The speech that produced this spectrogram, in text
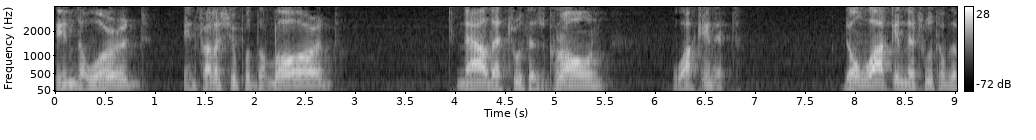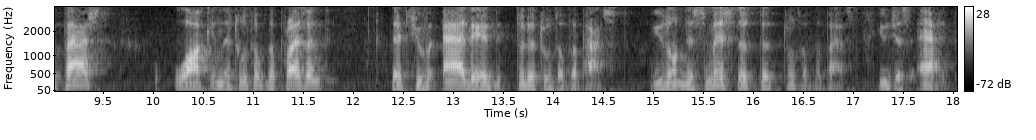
in the Word, in fellowship with the Lord. Now that truth has grown, walk in it. Don't walk in the truth of the past, walk in the truth of the present that you've added to the truth of the past. You don't dismiss the, the truth of the past. You just add.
